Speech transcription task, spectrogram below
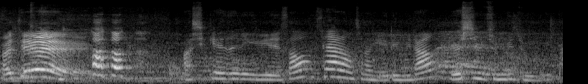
파이팅! 맛있게 해드리기 위해서 세아랑 저랑 예림이랑 열심히 준비 중입니다.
